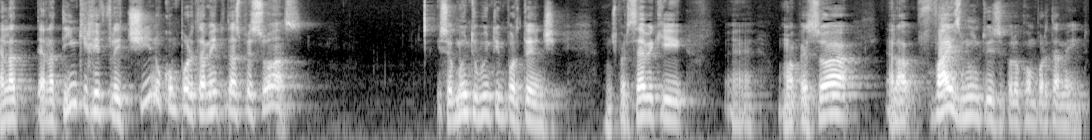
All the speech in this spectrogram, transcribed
ela, ela tem que refletir no comportamento das pessoas. Isso é muito, muito importante. A gente percebe que é, uma pessoa ela faz muito isso pelo comportamento.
